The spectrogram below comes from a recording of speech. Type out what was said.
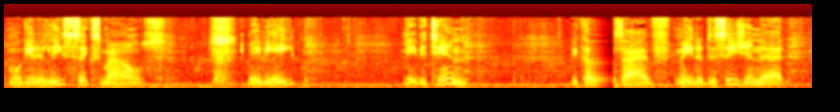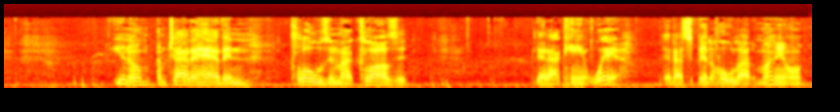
I'm gonna get at least six miles, maybe eight, maybe 10. because I've made a decision that, you know, I'm tired of having clothes in my closet that I can't wear, that I spent a whole lot of money on.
